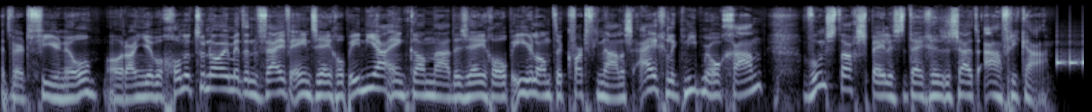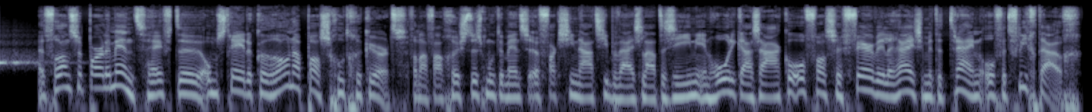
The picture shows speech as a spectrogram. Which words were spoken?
Het werd 4-0. Oranje begon het toernooi met een 5-1 zege op India en kan na de zege op Ierland de kwartfinales eigenlijk niet meer ontgaan. Woensdag spelen ze tegen Zuid-Afrika. Het Franse parlement heeft de omstreden coronapas goedgekeurd. Vanaf augustus moeten mensen een vaccinatiebewijs laten zien in horecazaken of als ze ver willen reizen met de trein of het vliegtuig.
